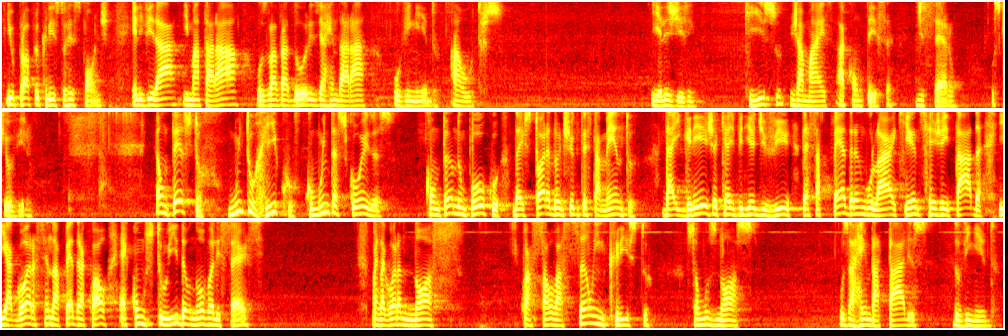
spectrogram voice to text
E o próprio Cristo responde: Ele virá e matará os lavradores e arrendará o vinhedo a outros. E eles dizem: Que isso jamais aconteça, disseram os que ouviram. É um texto muito rico, com muitas coisas, contando um pouco da história do Antigo Testamento da igreja que haveria de vir, dessa pedra angular que antes rejeitada e agora sendo a pedra a qual é construída o novo alicerce. Mas agora nós, com a salvação em Cristo, somos nós os arrendatários do vinhedo.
